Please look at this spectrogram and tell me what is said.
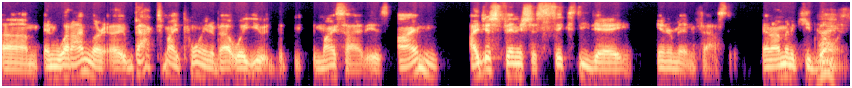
Um, and what I'm learning, uh, back to my point about what you, the, my side is I'm, I just finished a 60 day intermittent fasting and I'm going to keep nice. going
